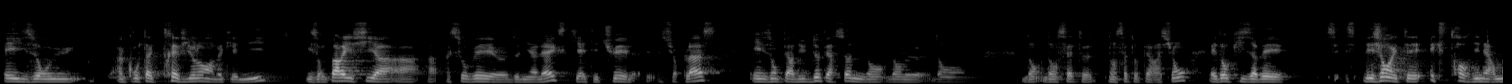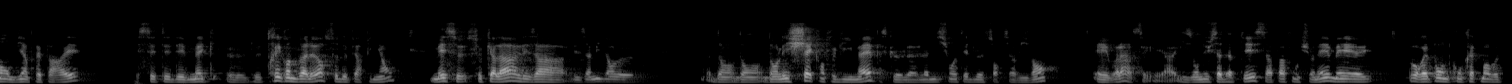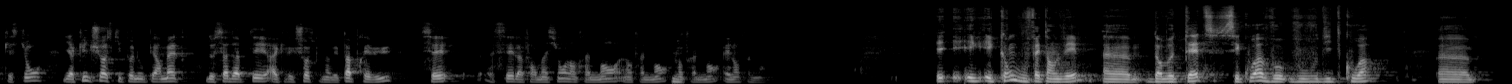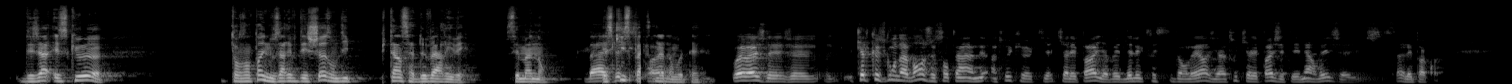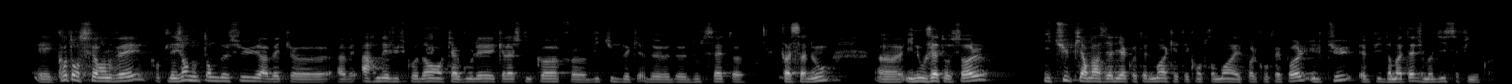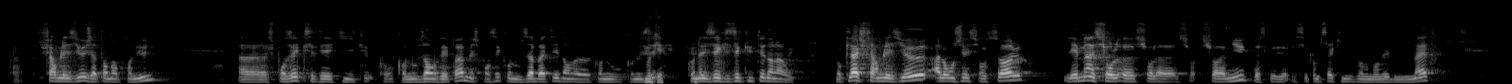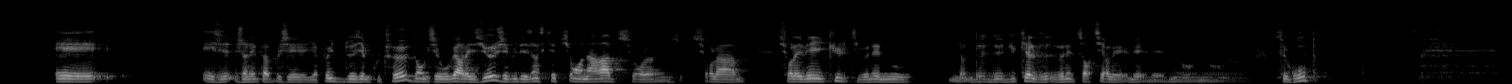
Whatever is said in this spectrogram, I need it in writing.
et ils ont eu un contact très violent avec l'ennemi. Ils n'ont pas réussi à, sauver euh, Denis Alex, qui a été tué sur place, et ils ont perdu deux personnes dans, le, dans, cette, dans cette opération. Et donc, ils avaient, les gens étaient extraordinairement bien préparés. C'était des mecs euh, de très grande valeur, ceux de Perpignan, mais ce, cas-là les a, les a mis dans le, dans, dans, l'échec, entre guillemets, parce que la, mission était de le sortir vivant. Et voilà, ils ont dû s'adapter, ça n'a pas fonctionné, mais euh, pour répondre concrètement à votre question, il n'y a qu'une chose qui peut nous permettre de s'adapter à quelque chose qu'on n'avait pas prévu, c'est la formation, l'entraînement, l'entraînement, l'entraînement et l'entraînement. Et, quand vous faites enlever, euh, dans votre tête, c'est quoi vous, vous, dites quoi? Euh, Déjà, est-ce que de temps en temps, il nous arrive des choses, on dit putain, ça devait arriver, c'est maintenant. Bah, Est-ce qu'il se passe là dans votre tête? Ouais, ouais, je quelques secondes avant, je sentais un, truc euh, qui, qui allait pas. Il y avait de l'électricité dans l'air, il y a un truc qui allait pas. J'étais énervé, ça allait pas quoi. Et quand on se fait enlever, quand les gens nous tombent dessus avec, euh, armés jusqu'aux dents, cagoulés, kalachnikov, euh, bitube de, de, 12-7 face à nous, ils nous jettent au sol. Ils tuent Pierre Marziali à côté de moi, qui était contre moi, épaule contre épaule. Ils tuent, et puis dans ma tête, je me dis, c'est fini. Quoi. Je ferme les yeux, j'attends d'en prendre une. Euh, je pensais que c'était qu'on nous enlevait pas, mais je pensais qu'on nous abattait dans le, qu'on nous, exécutait dans la rue. Donc là, je ferme les yeux, allongé sur le sol, les mains sur, le, sur, la, sur, la nuque, parce que c'est comme ça qu'ils nous ont demandé de nous mettre. Et, et j'en ai pas, il n'y a pas eu de deuxième coup de feu, donc j'ai ouvert les yeux, j'ai vu des inscriptions en arabe sur, le, sur, la, sur les véhicules qui venaient de nous, duquel venait de sortir ce groupe.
